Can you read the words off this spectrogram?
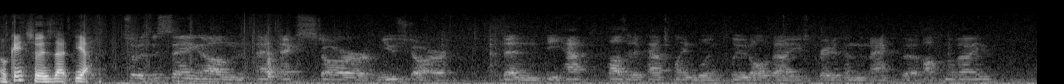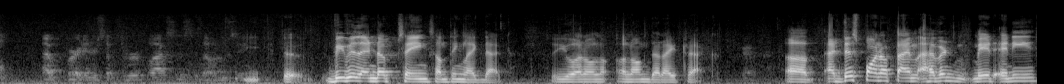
Okay, so is that, yeah. So is this saying um, at x star mu star, then the half positive half plane will include all the values greater than the max the optimal value, it the vertical axis? Is that what I'm saying? Uh, we will end up saying something like that. So you are all along the right track. Okay. Uh, at this point of time, I haven't made any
